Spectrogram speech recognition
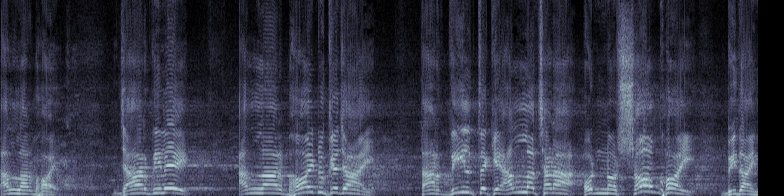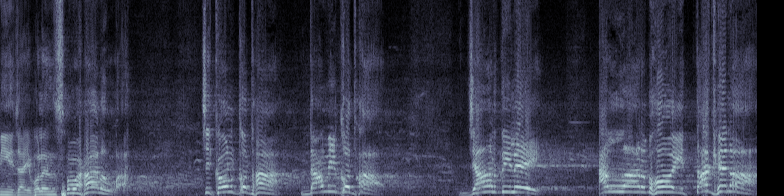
আল্লাহর ভয়। যার দিলে আল্লাহর ভয় ঢুকে যায়, তার দিল থেকে আল্লাহ ছাড়া অন্য সব ভয় বিদায় নিয়ে যায়। বলেন সোহান আল্লাহ চিকন কথা, দামি কথা। যার দিলে আল্লাহর ভয় তাকে না,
